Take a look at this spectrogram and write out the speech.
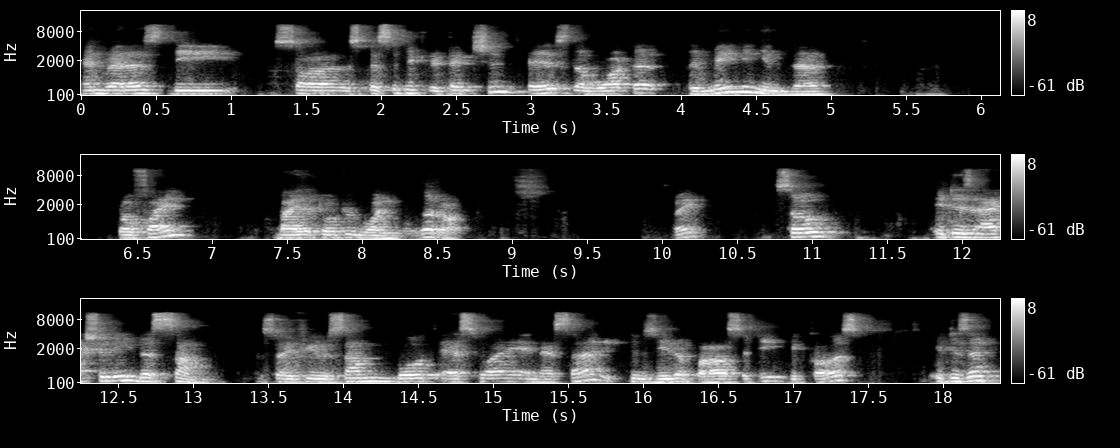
And whereas the so specific retention is the water remaining in the profile by the total volume of the rock, right? So it is actually the sum. So if you sum both SY and SR, it gives zero porosity because it is a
